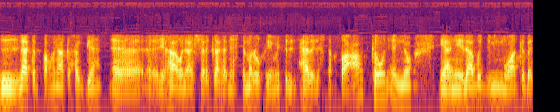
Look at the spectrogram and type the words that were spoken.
لا تبقى هناك حجة آه، لهؤلاء الشركات أن يستمروا في مثل هذه الاستقطاعات. كون إنه يعني لابد من مواكبة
